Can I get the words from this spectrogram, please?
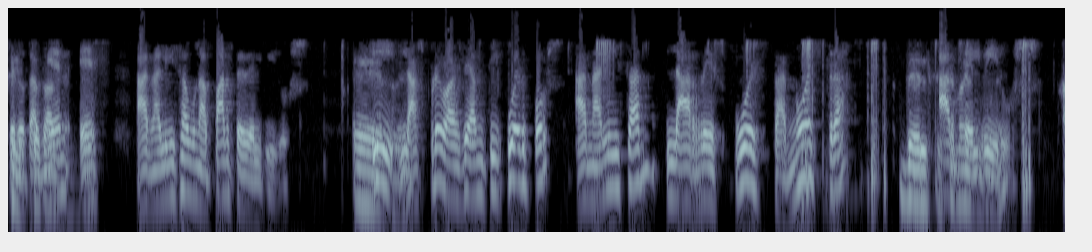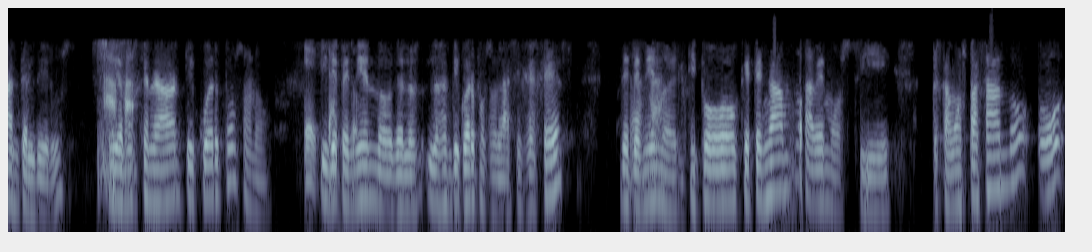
pero también totalmente. es analiza una parte del virus. Eso y las pruebas de anticuerpos analizan la respuesta nuestra Del ante el virus. Ante el virus. Si Ajá. hemos generado anticuerpos o no. Y dependiendo de los, los anticuerpos o las IgGs, dependiendo Ajá. del tipo que tengamos, sabemos si lo estamos pasando o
